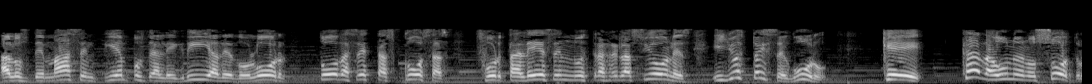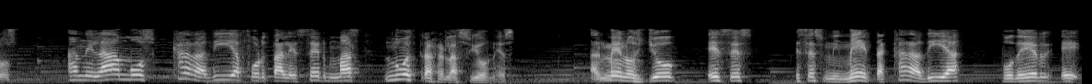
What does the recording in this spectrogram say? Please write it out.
a los demás en tiempos de alegría, de dolor. Todas estas cosas fortalecen nuestras relaciones y yo estoy seguro que cada uno de nosotros anhelamos cada día fortalecer más nuestras relaciones. Al menos yo, ese es, esa es mi meta, cada día poder eh,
